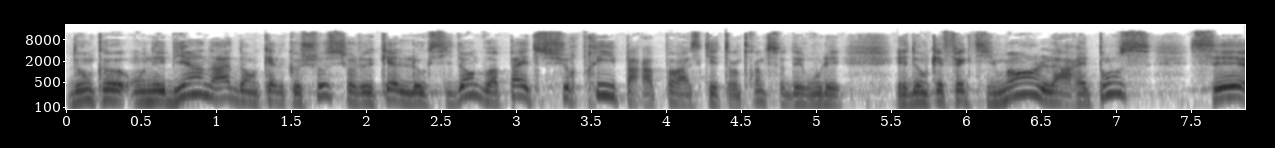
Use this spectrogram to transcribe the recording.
Donc euh, on est bien là dans quelque chose sur lequel l'Occident ne doit pas être surpris par rapport à ce qui est en train de se dérouler. Et donc effectivement, la réponse, c'est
